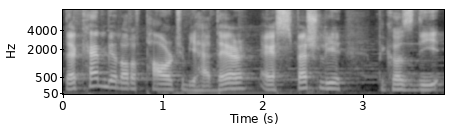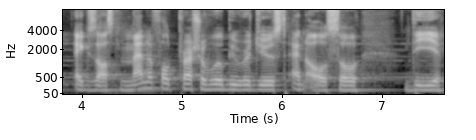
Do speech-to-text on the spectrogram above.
there can be a lot of power to be had there, especially because the exhaust manifold pressure will be reduced and also the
